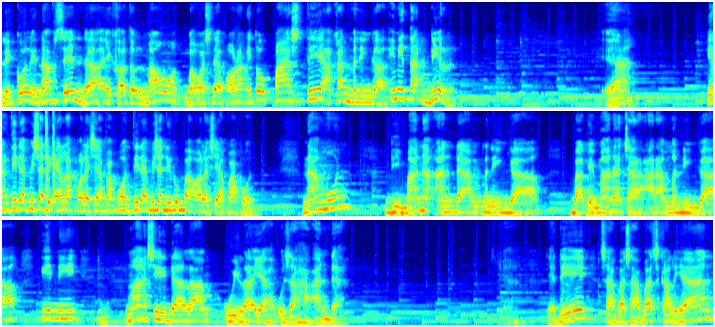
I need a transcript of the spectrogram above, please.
likulli nafsin da'iqatul maut bahwa setiap orang itu pasti akan meninggal. Ini takdir. Ya yang tidak bisa dielak oleh siapa pun, tidak bisa dirubah oleh siapa pun. Namun, di mana Anda meninggal, bagaimana cara arah meninggal, ini masih dalam wilayah usaha Anda. Ya. Jadi, sahabat-sahabat sekalian,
